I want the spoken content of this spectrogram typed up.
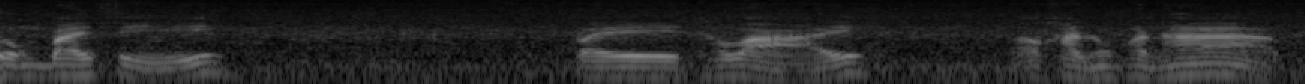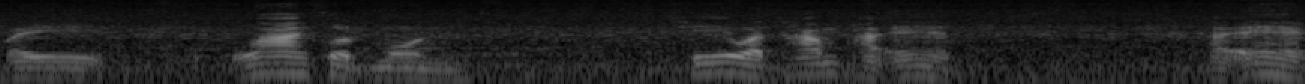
ทรงใบสี ไปถวาย เอาขันของขันห้าไปไหว้สวดมนต์ที่วัดถ้ำผาแอกผาแอก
